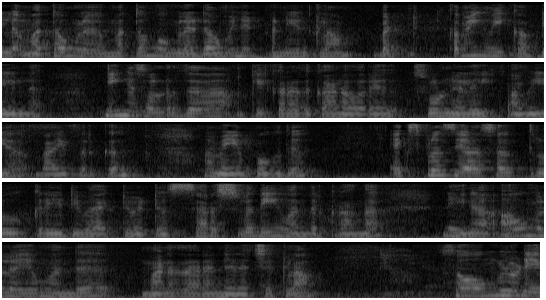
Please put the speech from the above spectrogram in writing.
இல்லை மற்றவங்கள மற்றவங்க உங்களை டாமினேட் பண்ணியிருக்கலாம். பட் கம்மிங் வீக் அப்படி இல்லை. நீங்கள் சொல்கிறத கேட்குறதுக்கான ஒரு சூழ்நிலை அமைய வாய்ப்பு இருக்குது அமைய போகுது. Express yourself through creative activities சரஸ்வதியும் வந்திருக்கிறாங்க. நீங்கள் அவங்களையும் வந்து மனதார நினச்சிக்கலாம். ஸோ உங்களுடைய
